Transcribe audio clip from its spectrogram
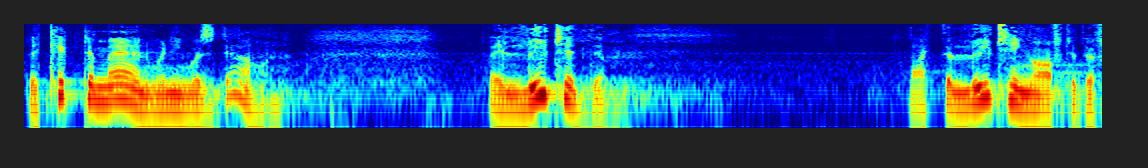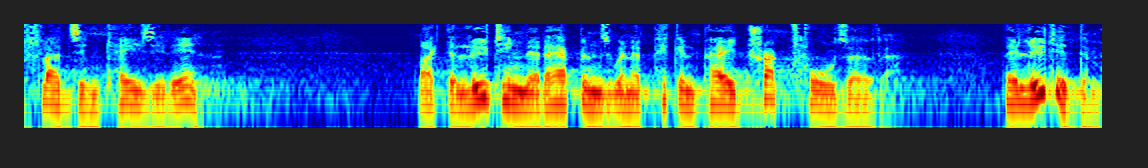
They kicked a man when he was down. They looted them like the looting after the floods in KZN, like the looting that happens when a Pick n Pay truck falls over. They looted them.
